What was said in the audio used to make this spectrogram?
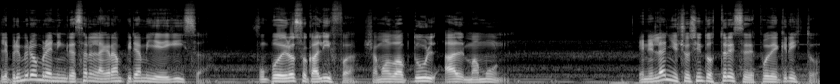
el primer hombre en ingresar en la gran pirámide de Giza fue un poderoso califa llamado Abdul al-Mamun. En el año 813 después de Cristo,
